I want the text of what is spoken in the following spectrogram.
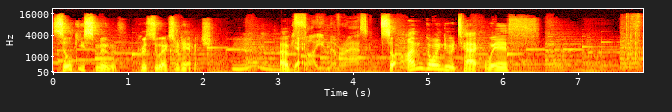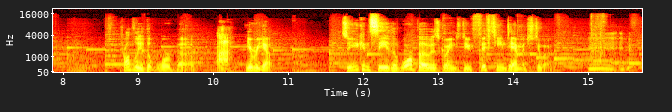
Silky Smooth. Crits do extra damage. Mm. Okay. Thought you'd never ask. So I'm going to attack with probably the war bow. Ah, here we go. So you can see the war bow is going to do 15 damage to him. Mm-hmm.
